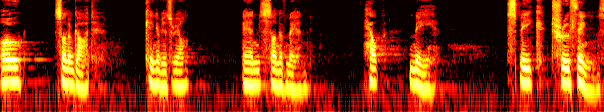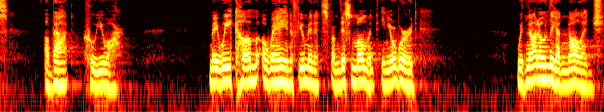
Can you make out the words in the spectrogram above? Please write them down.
O Son of God, King of Israel, and Son of Man, help me speak true things about who you are. May we come away in a few minutes from this moment in your word with not only a knowledge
